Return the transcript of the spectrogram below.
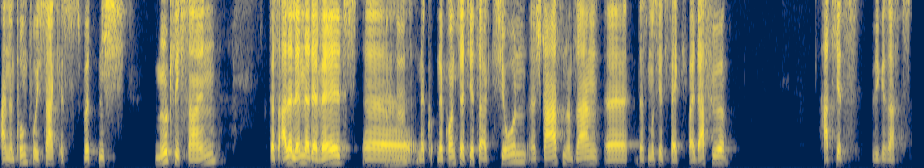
an einem Punkt, wo ich sage, es wird nicht möglich sein, dass alle Länder der Welt äh, mhm. eine, eine, konzertierte Aktion äh, starten und sagen, äh, das muss jetzt weg, weil dafür hat jetzt wie gesagt,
